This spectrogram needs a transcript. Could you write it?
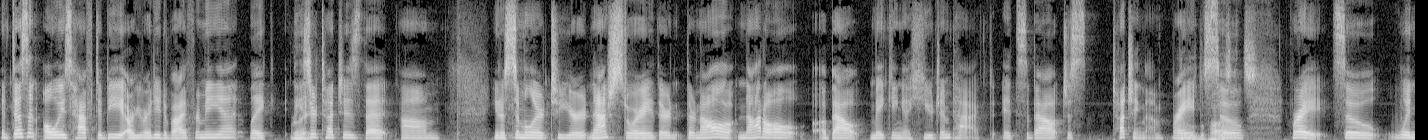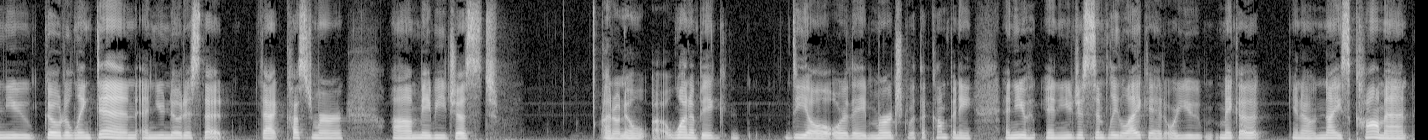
It doesn't always have to be. Are you ready to buy from me yet? Like these are touches that, um, you know, similar to your Nash story. They're they're not not all about making a huge impact. It's about just touching them, right? So, right. So when you go to LinkedIn and you notice that that customer um, maybe just I don't know, uh, won a big deal or they merged with a company and you and you just simply like it or you make a you know nice comment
